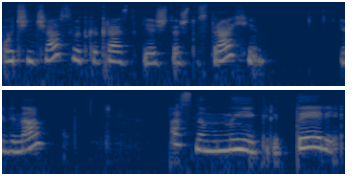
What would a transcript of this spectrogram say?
очень часто вот как раз-таки я считаю, что страхи вина — основные критерии,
